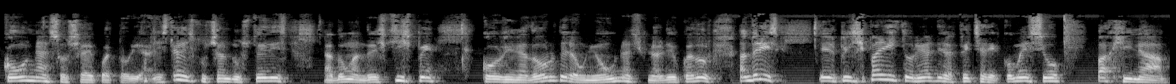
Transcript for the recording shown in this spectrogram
con la sociedad ecuatoriana. Están escuchando ustedes a don Andrés Quispe, coordinador de la Unión Nacional de Ecuador. Andrés, el principal editorial de la fecha del comercio, página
